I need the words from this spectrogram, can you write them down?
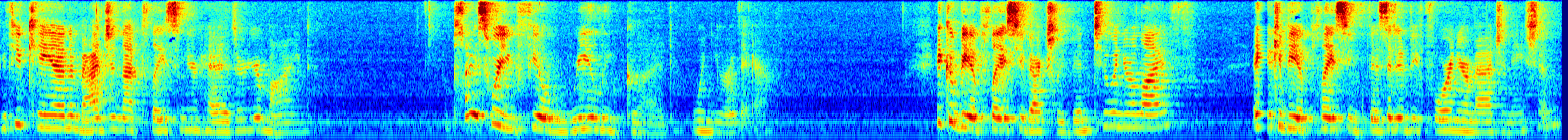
If you can, imagine that place in your head or your mind A place where you feel really good when you're there. It could be a place you've actually been to in your life. It could be a place you've visited before in your imagination.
